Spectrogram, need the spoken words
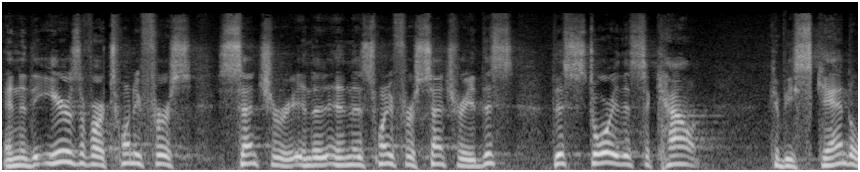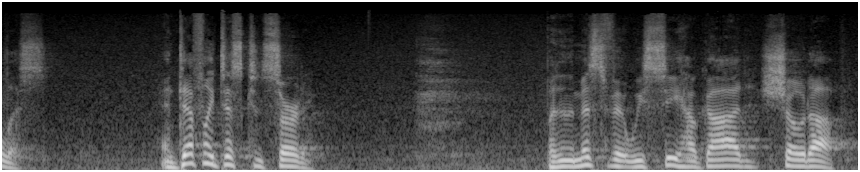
And in the ears of our 21st century, in, the, in this 21st century, this, this story, this account can be scandalous and definitely disconcerting. But in the midst of it, we see how God showed up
